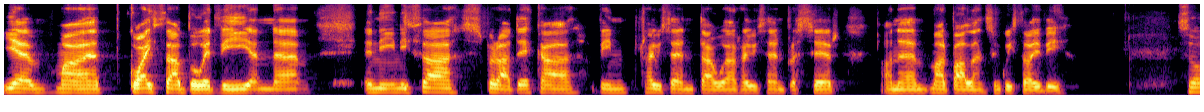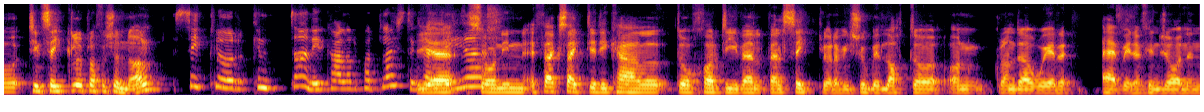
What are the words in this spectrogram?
Ie, yeah, mae gwaith a bywyd fi yn, um, yn un eitha sporadic a fi'n rhai yn dawa, rhai yn brysur, ond um, mae'r balans yn gweithio i fi. So, ti'n seiclwr proffesiynol? Seiclwr cynta ni wedi cael ar y podlais, ti'n credu? Ie, yeah, so ni'n eitha excited i cael dochor di fel, fel seiclwr, a fi'n siŵr bydd lot o'n gwrandawyr hefyd yn ffindio hwn yn,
